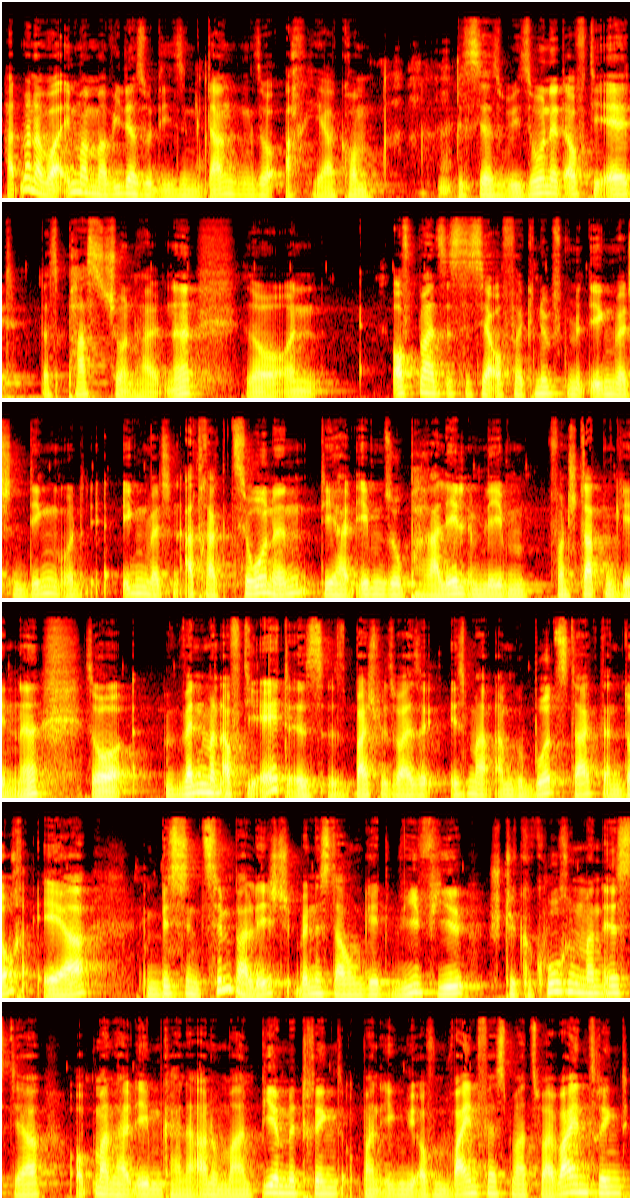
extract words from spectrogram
hat man aber immer mal wieder so diesen Gedanken so, ach ja, komm, bist ja sowieso nicht auf Diät, das passt schon halt, ne? So, und oftmals ist es ja auch verknüpft mit irgendwelchen Dingen und irgendwelchen Attraktionen, die halt eben so parallel im Leben vonstatten gehen. Ne? So, wenn man auf Diät ist, beispielsweise ist man am Geburtstag dann doch eher ein bisschen zimperlich, wenn es darum geht, wie viel Stücke Kuchen man isst, ja, ob man halt eben, keine Ahnung, mal ein Bier mittrinkt, ob man irgendwie auf dem Weinfest mal zwei Wein trinkt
